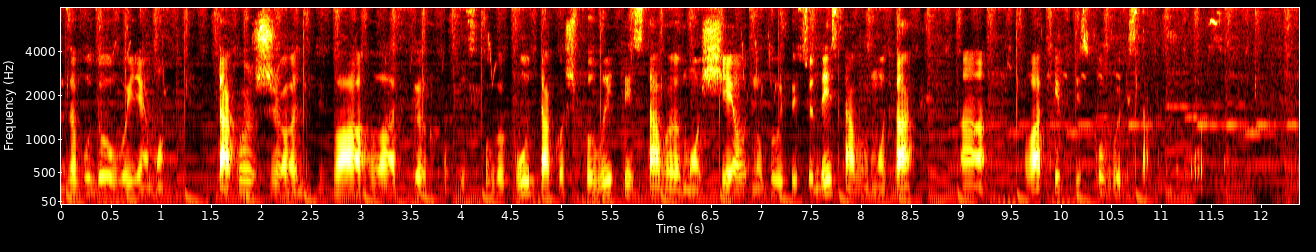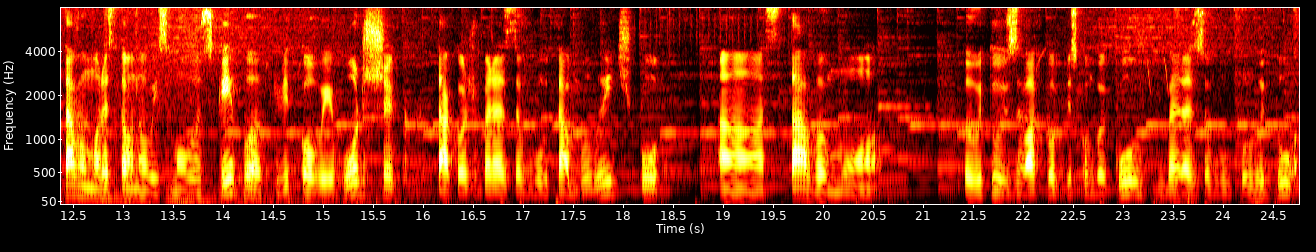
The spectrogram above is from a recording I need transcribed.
забудовуємо. Також е, два гладких пісковику, також плити ставимо, ще одну плиту сюди ставимо та а, гладкий пісковик ставимо. Ставимо рестоновий смолоскип, квітковий горшик, також березову табличку. Ставимо плиту з гладкого пісковику, березову плиту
